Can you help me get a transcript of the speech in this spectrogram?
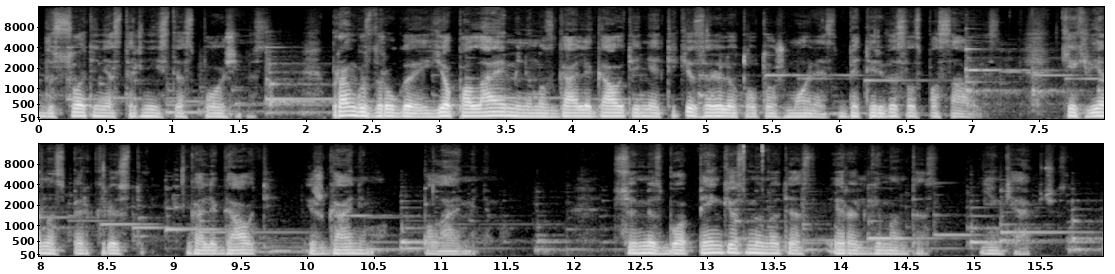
visuotinės tarnystės požymis. Brangus draugai, jo palaiminimus gali gauti ne tik Izraelio tautos žmonės, bet ir visas pasaulis. Kiekvienas per Kristų gali gauti išganimo palaiminimą. Su jumis buvo penkios minutės ir Algymantas Jankievičius.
